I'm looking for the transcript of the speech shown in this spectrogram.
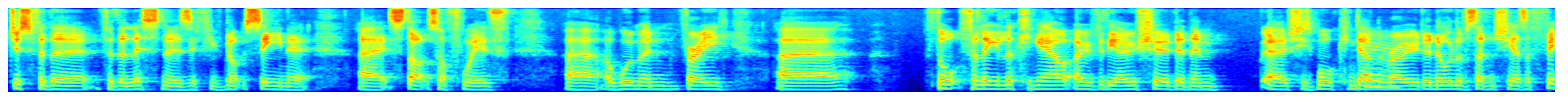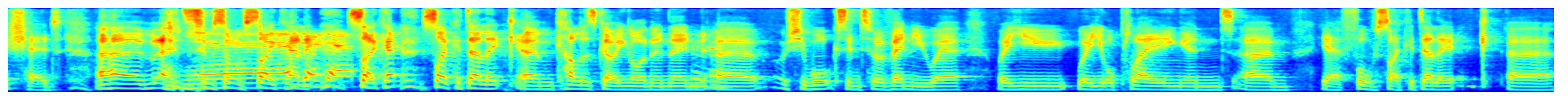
just for the for the listeners, if you've not seen it, uh, it starts off with uh, a woman very uh, thoughtfully looking out over the ocean and then uh, she's walking down mm. the hmm. road and all of a sudden she has a fish head um, and yeah. some sort of psychedelic, psych- psychedelic um, colors going on and then mm-hmm. uh, she walks into a venue where where you where you're playing and um, yeah full psychedelic uh,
